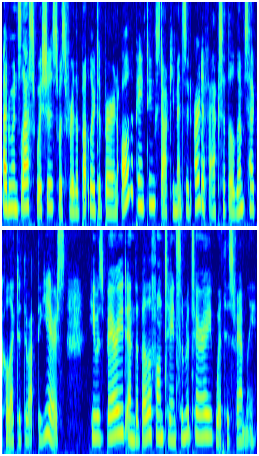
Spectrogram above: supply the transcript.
Edwin's last wishes was for the butler to burn all the paintings, documents, and artifacts that the Lemps had collected throughout the years. He was buried in the Bellefontaine Cemetery with his family.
